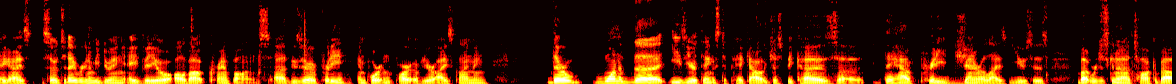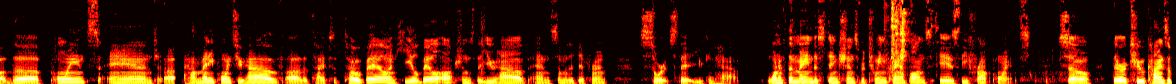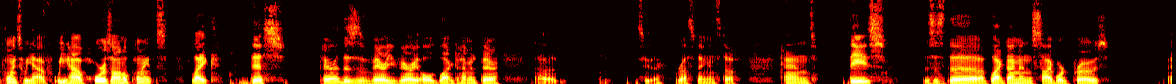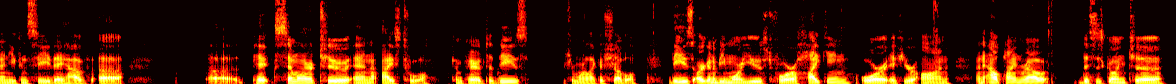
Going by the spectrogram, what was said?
Hey guys, so today we're going to be doing a video all about crampons. Uh, these are a pretty important part of your ice climbing. They're one of the easier things to pick out just because uh, they have pretty generalized uses. But we're just going to talk about the points and uh, how many points you have, uh, the types of toe bail and heel bail options that you have, and some of the different sorts that you can have. One of the main distinctions between crampons is the front points. So there are two kinds of points we have. We have horizontal points, like this pair. This is a very, very old black diamond pair. Uh, you can see they're rusting and stuff. And these, this is the Black Diamond Cyborg Pros. And you can see they have uh, uh, pick similar to an ice tool compared to these, which are more like a shovel. These are going to be more used for hiking or if you're on an alpine route, this is going to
